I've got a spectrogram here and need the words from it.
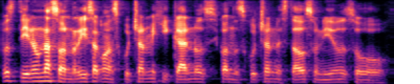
pues tienen una sonrisa cuando escuchan mexicanos, cuando escuchan Estados Unidos o,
